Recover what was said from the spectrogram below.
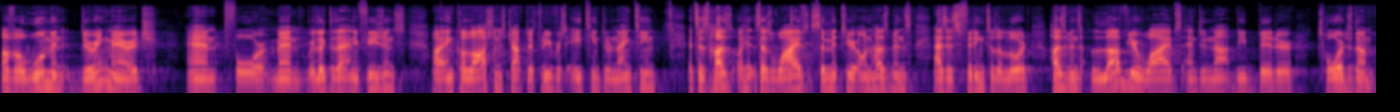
of a woman during marriage? And for men. We looked at that in Ephesians. Uh, in Colossians chapter 3, verse 18 through 19, it says, it says, Wives, submit to your own husbands as is fitting to the Lord. Husbands, love your wives and do not be bitter towards them.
